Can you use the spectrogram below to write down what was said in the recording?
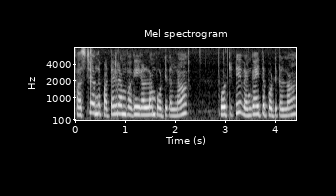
ஃபஸ்ட்டு அந்த பட்டகிராம் வகைகள்லாம் போட்டுக்கலாம். போட்டுட்டு வெங்காயத்தை போட்டுக்கலாம்.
